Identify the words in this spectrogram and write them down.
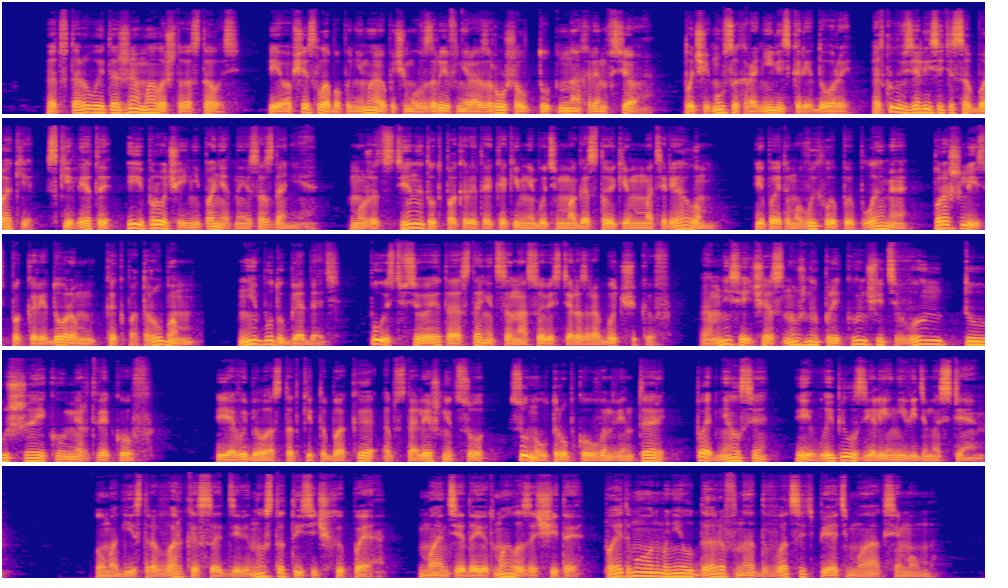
От второго этажа мало что осталось. Я вообще слабо понимаю, почему взрыв не разрушил тут нахрен все. Почему сохранились коридоры? Откуда взялись эти собаки, скелеты и прочие непонятные создания? Может, стены тут покрыты каким-нибудь магостойким материалом, и поэтому выхлопы пламя прошлись по коридорам, как по трубам? Не буду гадать. Пусть все это останется на совести разработчиков. А мне сейчас нужно прикончить вон ту шайку мертвяков. Я выбил остатки табака об столешницу, сунул трубку в инвентарь поднялся и выпил зелье невидимости. У магистра Варкаса 90 тысяч хп. Мантия дает мало защиты, поэтому он мне ударов на 25 максимум.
